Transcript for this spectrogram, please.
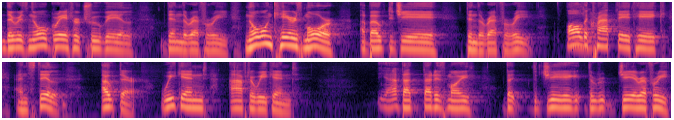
there is no greater True Gael than the referee. No one cares more about the GAA than the referee. All the mm. crap they take, and still out there, weekend after weekend. Yeah, That that is my the the GAA the GAA referee,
